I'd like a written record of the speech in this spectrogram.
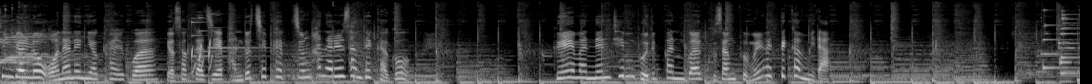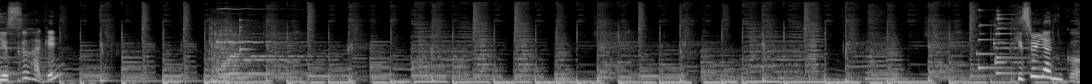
팀별로 원하는 역할과 6가지의 반도체 팩중 하나를 선택하고 그에 맞는 팀 보드판과 구성품을 획득합니다. 뉴스 확인 기술 연구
